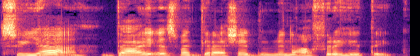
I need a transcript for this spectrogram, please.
so ja, daai is wat Gracia doen in haar vrye tyd.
